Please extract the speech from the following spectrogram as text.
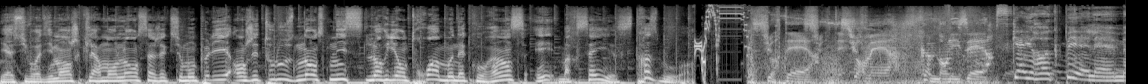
Et à suivre dimanche, Clermont, Lens, Ajaccio, Montpellier, Angers, Toulouse, Nantes, Nice, Lorient, 3, Monaco, Reims et Marseille, Strasbourg. Sur terre, sur mer, comme dans les airs. Skyrock PLM.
